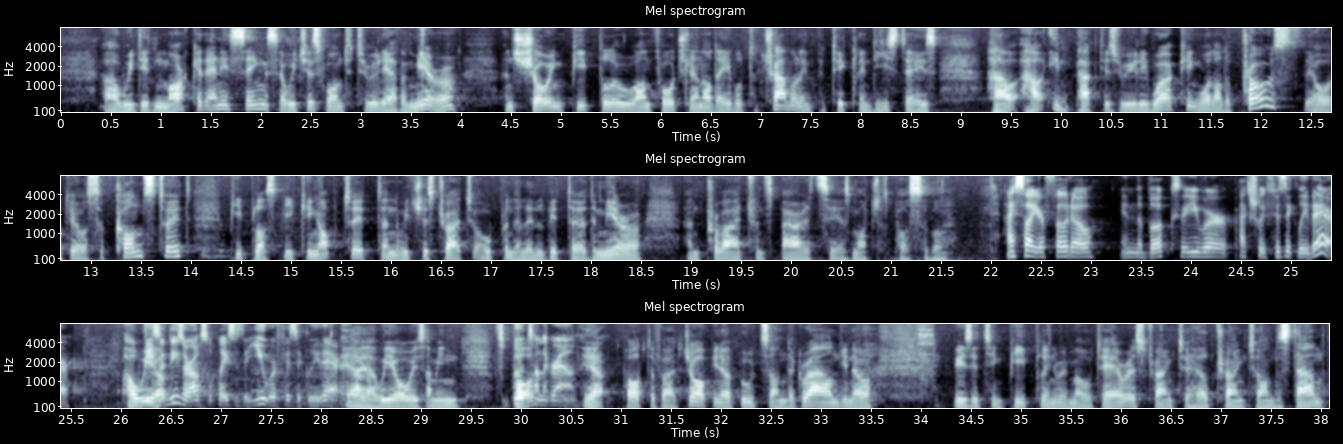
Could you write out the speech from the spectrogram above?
Uh, we didn't market anything, so we just wanted to really have a mirror and showing people who unfortunately are not able to travel, in particular in these days, how, how impact is really working, what are the pros, there are, there are cons to it, mm-hmm. people are speaking up to it, and we just try to open a little bit uh, the mirror and provide transparency as much as possible. I saw your photo in the book, so you were actually physically there. Oh, we these, are, are, these are also places that you were physically there. Yeah, yeah, we always, I mean, it's boots part, on the ground. Yeah, part of our job, you know, boots on the ground, you know visiting people in remote areas, trying to help, trying to understand.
